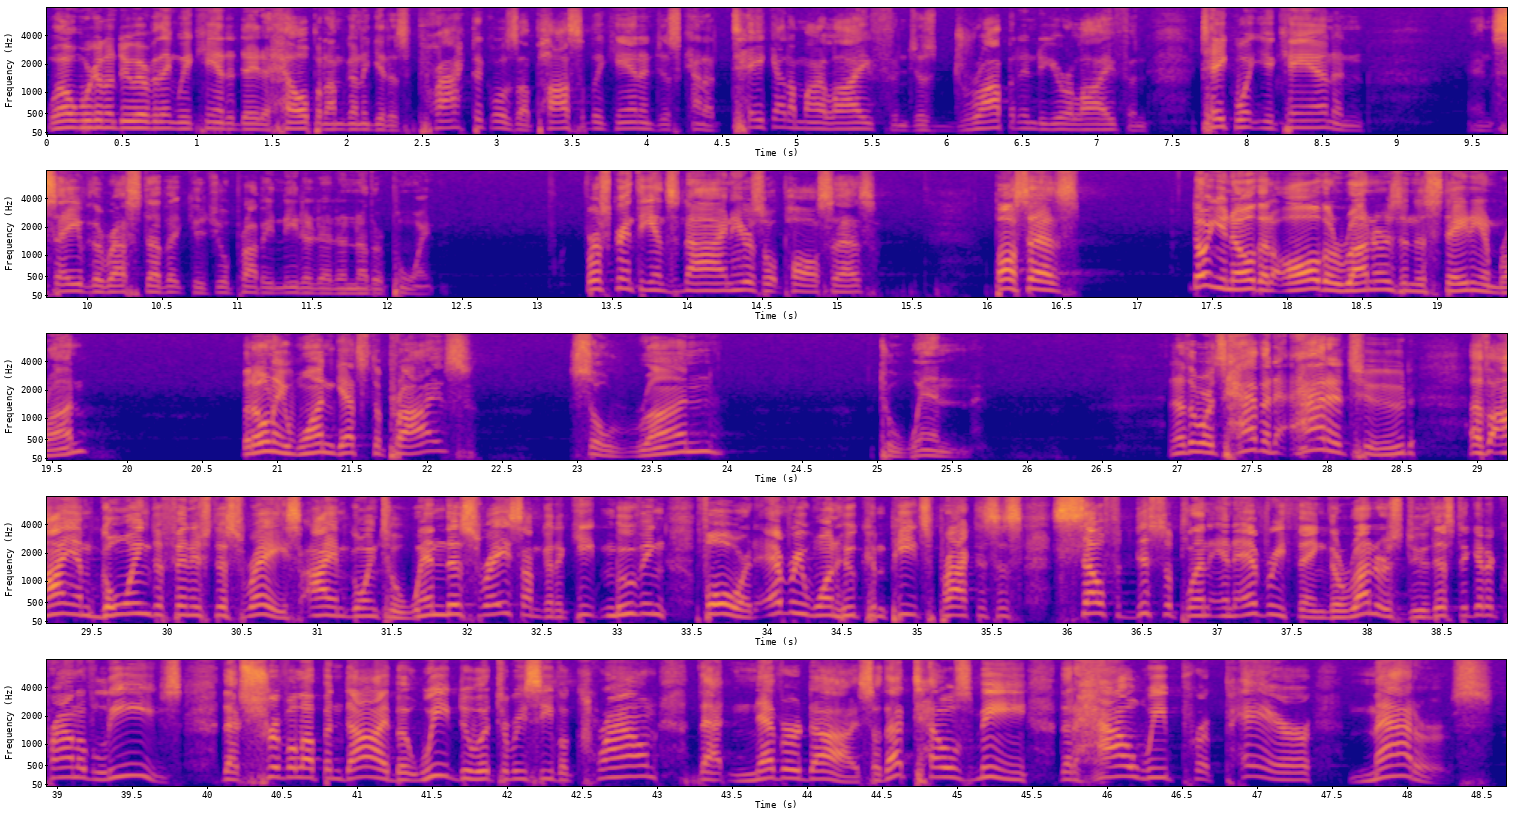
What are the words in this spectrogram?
Well, we're going to do everything we can today to help, and I'm going to get as practical as I possibly can and just kind of take out of my life and just drop it into your life and take what you can and, and save the rest of it because you'll probably need it at another point. 1 Corinthians 9, here's what Paul says Paul says, Don't you know that all the runners in the stadium run, but only one gets the prize? So run to win. In other words, have an attitude of I am going to finish this race. I am going to win this race. I'm going to keep moving forward. Everyone who competes practices self discipline in everything. The runners do this to get a crown of leaves that shrivel up and die, but we do it to receive a crown that never dies. So that tells me that how we prepare matters.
